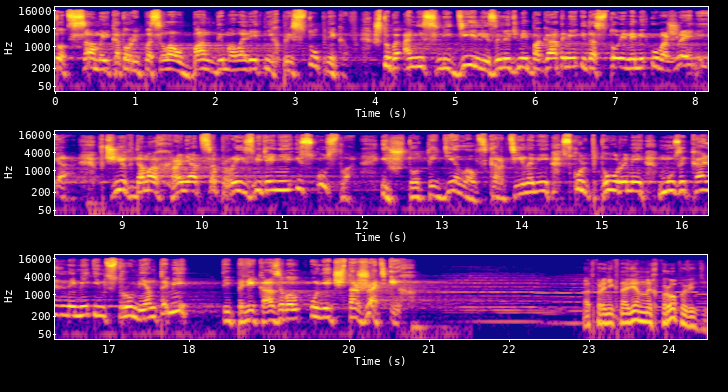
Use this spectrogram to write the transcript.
Тот самый, который посылал банды малолетних преступников, чтобы они следили за людьми богатыми и достойными уважения, в чьих домах хранятся произведения искусства. И что ты делал с картинами, скульптурами, музыкальными инструментами? Ты приказывал уничтожать их. От проникновенных проповедей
